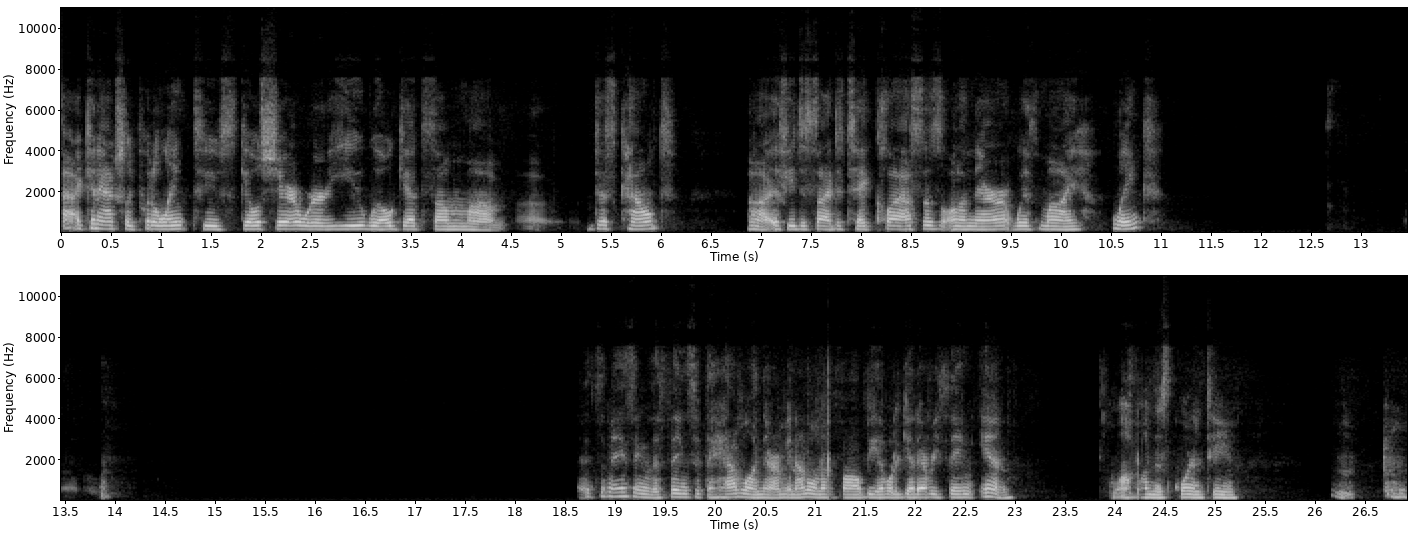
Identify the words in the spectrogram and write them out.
I can actually put a link to Skillshare where you will get some um, uh, discount uh, if you decide to take classes on there with my link. It's amazing the things that they have on there. I mean, I don't know if I'll be able to get everything in while on this quarantine.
